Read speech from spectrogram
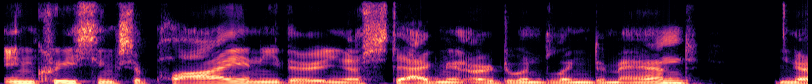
increasing supply and either, you know, stagnant or dwindling demand? You know,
